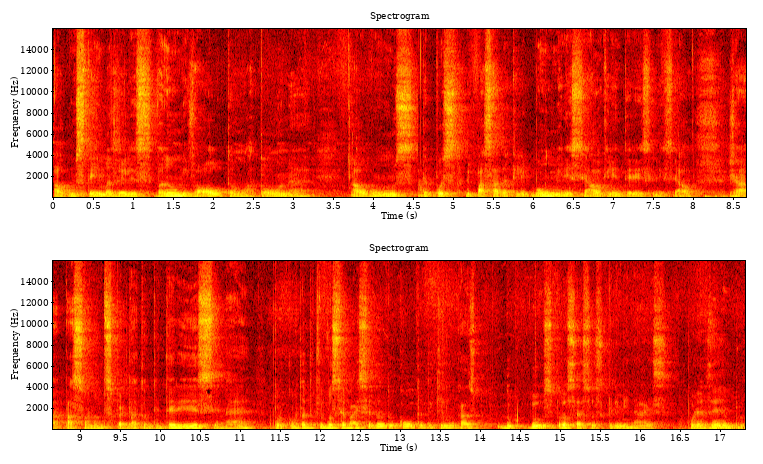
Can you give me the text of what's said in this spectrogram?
alguns temas eles vão e voltam à tona, Alguns, depois de passado aquele boom inicial, aquele interesse inicial, já passou a não despertar tanto interesse, né? Por conta de que você vai se dando conta de que no caso do, dos processos criminais por exemplo,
